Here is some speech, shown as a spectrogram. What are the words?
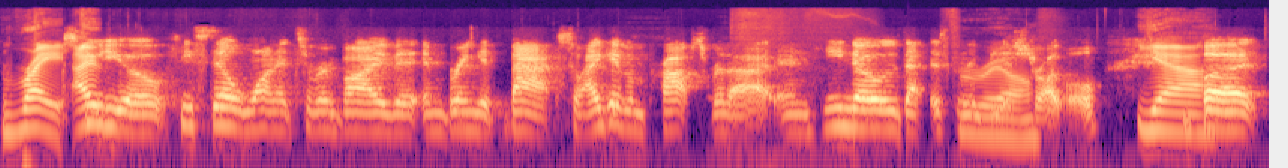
right studio I, he still wanted to revive it and bring it back so i give him props for that and he knows that it's going to be a struggle yeah but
